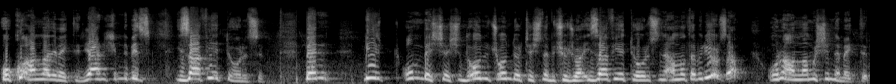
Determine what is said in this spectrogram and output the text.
Oku anla demektir. Yani şimdi biz izafiyet teorisi. Ben bir 15 yaşında, 13-14 yaşında bir çocuğa izafiyet teorisini anlatabiliyorsam onu anlamışım demektir.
